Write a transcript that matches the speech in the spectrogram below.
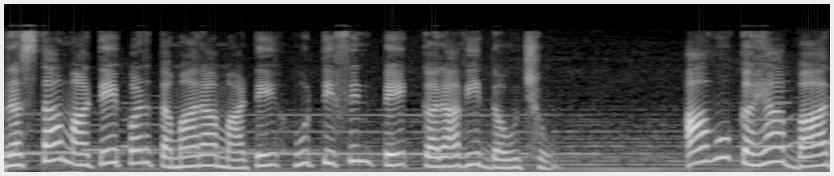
રસ્તા માટે પણ તમારા માટે હું ટિફિન પેક કરાવી દઉં છું. આવું કહ્યા બાદ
